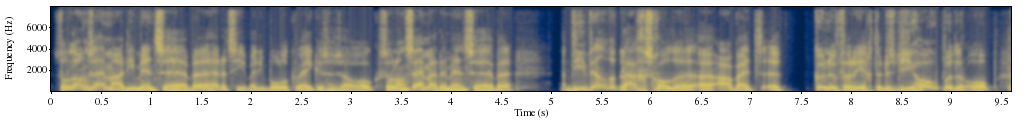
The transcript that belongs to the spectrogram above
Zolang zij maar die mensen hebben, hè, dat zie je bij die bollenkwekers en zo ook. Zolang zij maar de mensen hebben die wel de laaggeschoolde eh, arbeid kunnen verrichten. Dus die hopen erop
